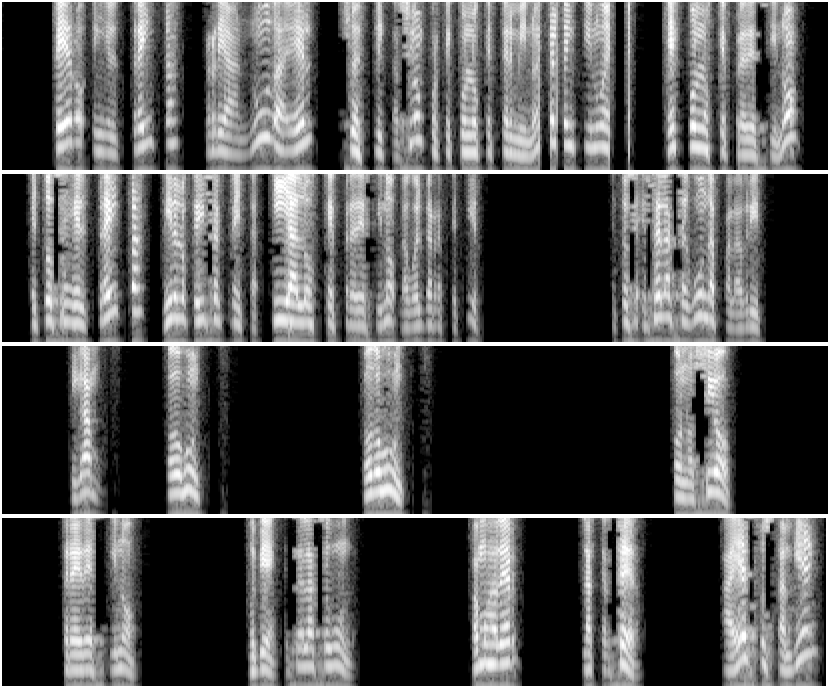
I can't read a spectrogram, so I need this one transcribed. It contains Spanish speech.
pero en el 30 reanuda él su explicación, porque con lo que terminó en el 29 es con los que predestinó. Entonces el 30, mire lo que dice el 30, y a los que predestinó, la vuelve a repetir. Entonces esa es la segunda palabrita. Digamos, todos juntos. Todos juntos. Conoció, predestinó. Muy bien, esa es la segunda. Vamos a ver la tercera. A estos también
